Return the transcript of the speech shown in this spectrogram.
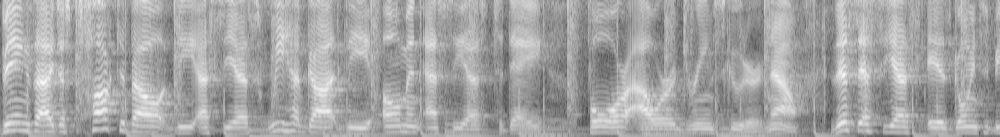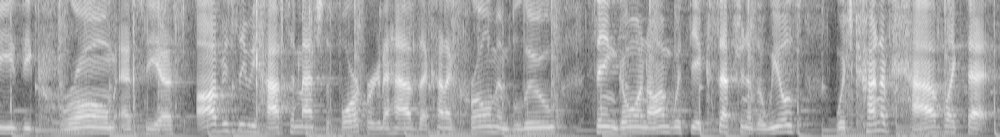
Being that I just talked about the SCS, we have got the Omen SCS today for our dream scooter. Now, this SCS is going to be the chrome SCS. Obviously we have to match the fork. We're gonna have that kind of chrome and blue thing going on with the exception of the wheels, which kind of have like that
